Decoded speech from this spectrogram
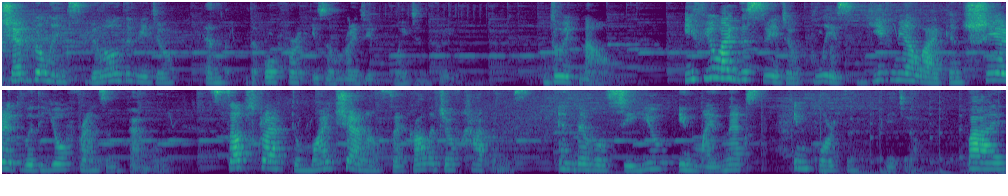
Check the links below the video and the offer is already waiting for you. Do it now. If you like this video, please give me a like and share it with your friends and family. Subscribe to my channel Psychology of Happiness and I will see you in my next important video. Bye!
